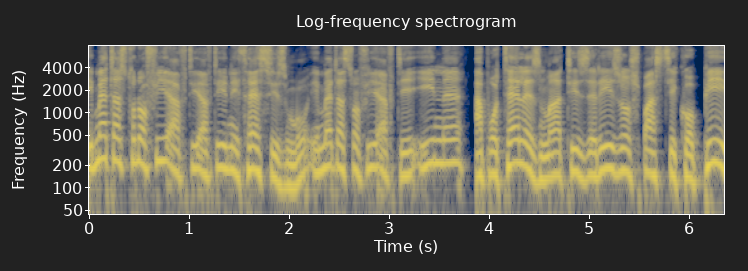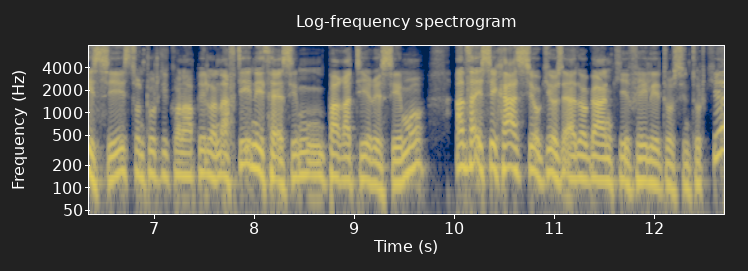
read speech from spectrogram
Η μεταστροφή αυτή, αυτή είναι η θέση μου, η μεταστροφή αυτή είναι αποτέλεσμα της ριζοσπαστικοποίησης των τουρκικών απειλών. Αυτή είναι η θέση μου, η παρατήρησή μου. Αν θα ησυχάσει ο κ. Ερντογάν και οι φίλοι του στην Τουρκία,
